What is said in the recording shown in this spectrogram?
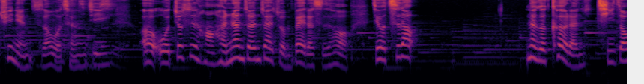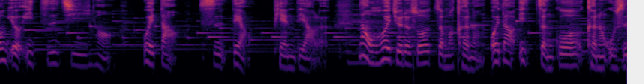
去年的时候，我曾经呃，我就是哈很认真在准备的时候，结果吃到那个客人其中有一只鸡哈味道死掉。偏掉了，那我会觉得说，怎么可能？味道一整锅可能五十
